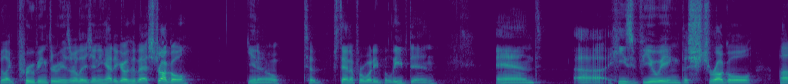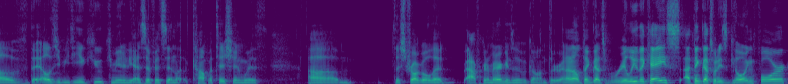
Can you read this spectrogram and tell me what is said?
Like proving through his religion. He had to go through that struggle, you know, to stand up for what he believed in, and uh, he's viewing the struggle of the LGBTQ community as if it's in competition with um, the struggle that African Americans have gone through. And I don't think that's really the case. I think that's what he's going for.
